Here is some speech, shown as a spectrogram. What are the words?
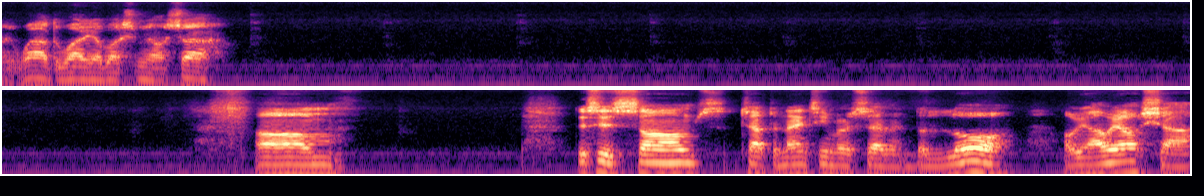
Like, Wadi Abashimi Al Shah. Um, this is Psalms chapter 19, verse 7. The law of Yahweh Shah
